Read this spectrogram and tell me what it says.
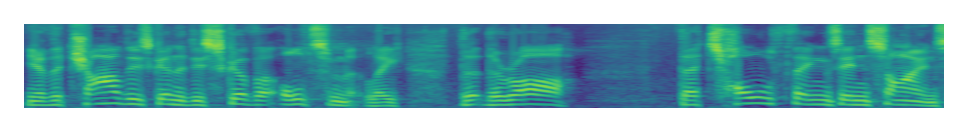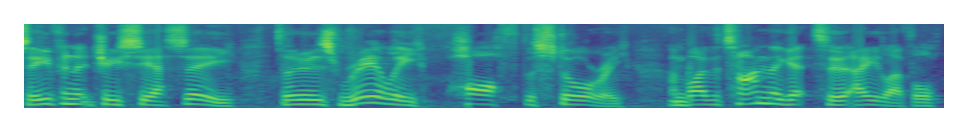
You know, the child is going to discover ultimately that there are they're told things in science, even at GCSE, that is really half the story. And by the time they get to A level,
